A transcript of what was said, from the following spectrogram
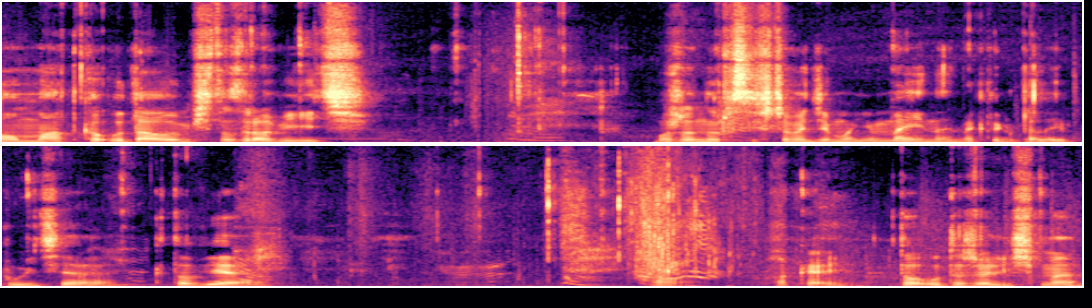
O matko, udało mi się to zrobić. Może Nurs jeszcze będzie moim mainem, jak tak dalej pójdzie. Kto wie. O, okej. To uderzyliśmy,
